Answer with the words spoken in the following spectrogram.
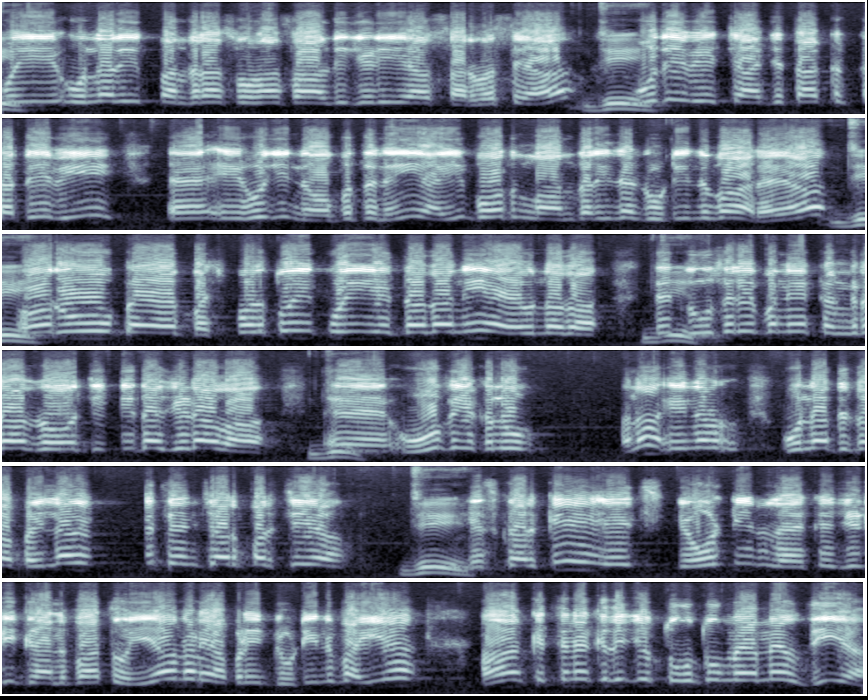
ਕੋਈ ਉਹਨਾਂ ਦੀ 15 16 ਸਾਲ ਦੀ ਜਿਹੜੀ ਆ ਸਰਵਿਸ ਆ। ਉਹਦੇ ਵਿੱਚ ਅੱਜ ਤੱਕ ਕਦੇ ਵੀ ਇਹੋ ਜੀ ਨੌਬਤ ਨਹੀਂ ਆਈ। ਬਹੁਤ ਇਮਾਨਦਾਰੀ ਨਾਲ ਡਿਊਟੀ ਨਿਭਾ ਰਿਹਾ ਆ। ਔਰ ਉਹ ਬਚਪਨ ਤੋਂ ਹੀ ਕੋਈ ਏਦਾਂ ਦਾ ਨਹੀਂ ਹੈ ਉਹਨਾਂ ਦਾ। ਤੇ। ਦੂਸਰੇ ਬੰਨੇ ਕੰਗਰਾ ਰੋਜ ਜੀ ਦਾ ਜਿਹੜਾ ਵਾ ਉਹ ਵੇਖ ਲਓ। ਹਨਾ ਇਹਨਾਂ ਉਹਨਾਂ ਤੇ ਤਾਂ ਪਹਿਲਾਂ ਤਿੰਨ ਚਾਰ ਪਰਚੇ ਆ। ਜੀ। ਇਸ ਕਰਕੇ ਇਹ ਸਿਕਿਉਰਿਟੀ ਨੂੰ ਲੈ ਕੇ ਜਿਹੜੀ ਗੱਲਬਾਤ ਹੋਈ ਆ ਉਹਨਾਂ ਨੇ ਆਪਣੀ ਡਿਊਟੀ ਨਿਭਾਈ ਆ। ਹਾਂ ਕਿਤੇ ਨਾ ਕਿਤੇ ਜੋ ਤੂੰ ਤੂੰ ਮੈਂ ਮੈਂ ਹੁੰਦੀ ਆ।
